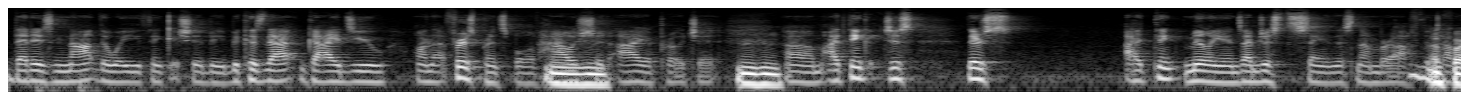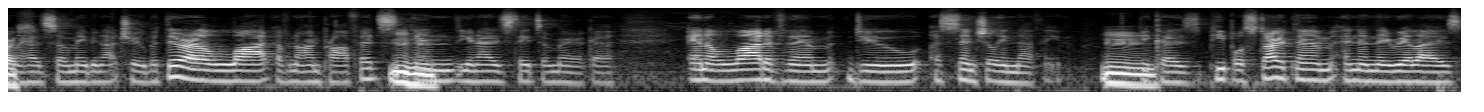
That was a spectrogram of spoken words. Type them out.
that is not the way you think it should be, because that guides you on that first principle of how should I approach it. Um, I think just there's, I think millions. I'm just saying this number off the Of top of my head, so maybe not true, but there are a lot of nonprofits in the United States of America, and a lot of them do essentially nothing Mm. because people start them and then they realize,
